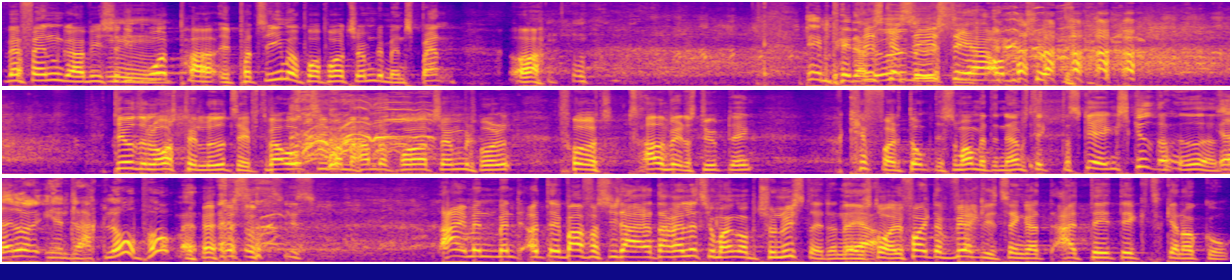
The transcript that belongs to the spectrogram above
hvad fanden gør vi? Så de bruger et par, et par timer på at prøve at tømme det med en spand. Og Det er en Peter det skal siges, det er tø- Det jo The Lost Peter Lødetæft. Det var 8 timer med ham, der prøver at tømme et hul på 30 meters dybde, ikke? Og Kæft, hvor er det dumt. Det er som om, at det nærmest ikke... Der sker ikke en skid dernede, altså. Jeg havde jeg havde lagt låg på, mand. Nej, men, men og det er bare for at sige, der er, der er relativt mange opportunister i den her Ja. historie. Folk, der virkelig tænker, at det, det skal nok gå.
